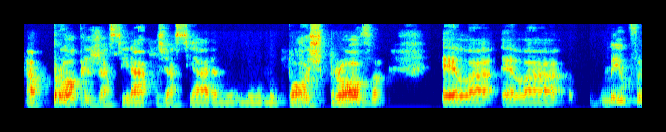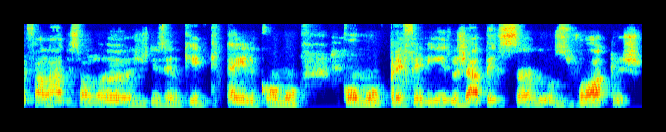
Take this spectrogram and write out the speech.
a própria Jaciara, Jaciara no, no, no pós-prova, ela, ela meio que foi falar de Solange, dizendo que tinha ele como, como preferido, já pensando nos votos,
